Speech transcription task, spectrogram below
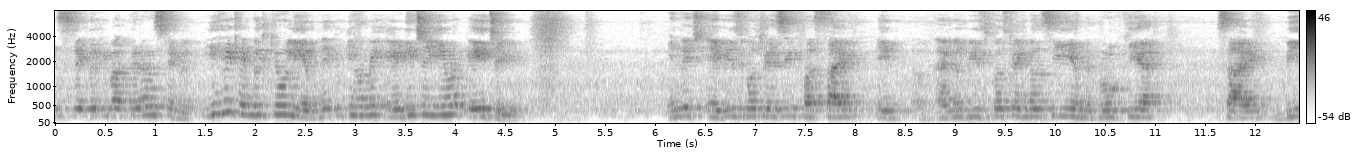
इस ट्रायंगल की बात कर हैं, इस ट्रायंगल यही ट्रायंगल क्यों लिए हमने? क्योंकि हमें एडी चाहिए और ए चाहिए। Which A B is equal to A C first side angle B is equal to angle C हमने प्रूव किया side B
